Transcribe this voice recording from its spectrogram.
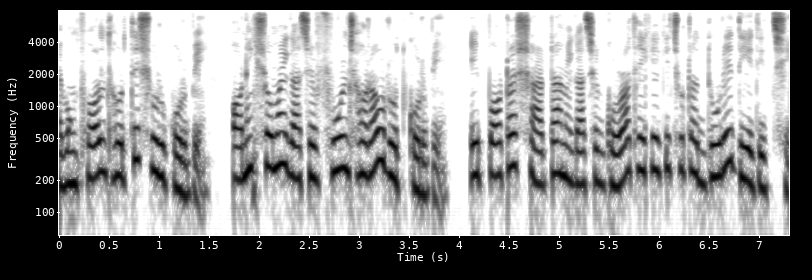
এবং ফল ধরতে শুরু করবে। অনেক সময় গাছের ফুল ঝরাও রোধ করবে। এই পটাশ সারটা আমি গাছের গোড়া থেকে কিছুটা দূরে দিয়ে দিচ্ছি।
